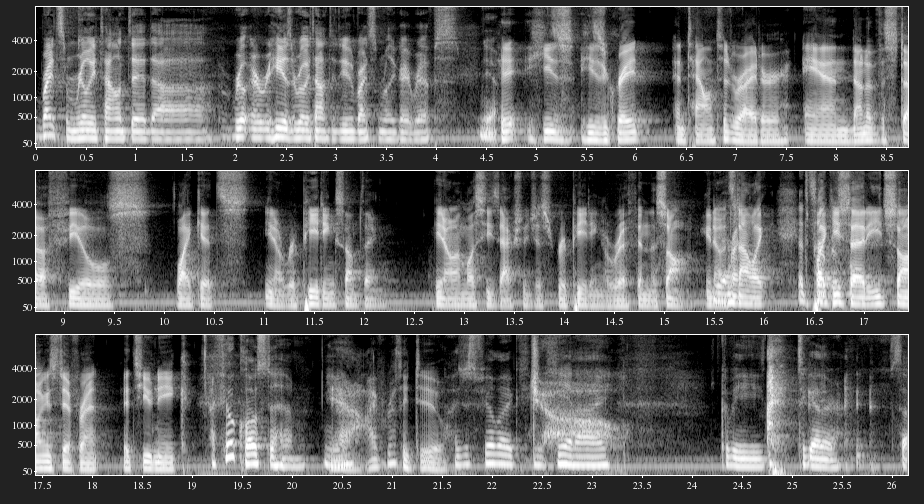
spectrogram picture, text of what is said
writes some really talented. Uh, real, or he is a really talented dude. Writes some really great riffs. Yeah. He, he's he's a great and talented writer, and none of the stuff feels like it's you know repeating something, you know, unless he's actually just repeating a riff in the song. You know, Yeah. it's Right. not like It's it's, like you said. Each song is different. It's unique. I feel close to him. you know? Yeah, I really do. I just feel like he and I could be together. So,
